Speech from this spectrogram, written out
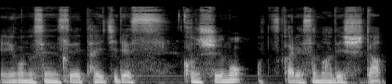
英語の先生太一です。今週もお疲れ様でした。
